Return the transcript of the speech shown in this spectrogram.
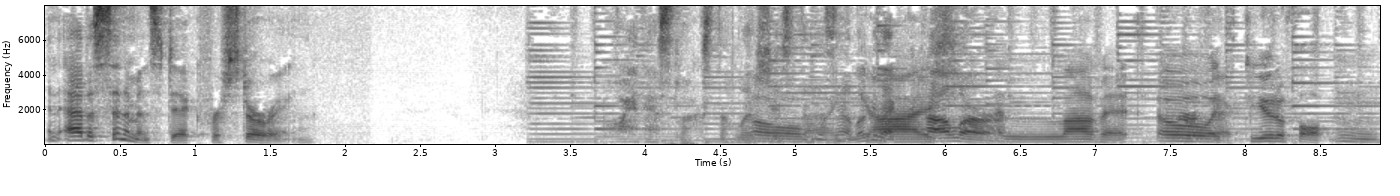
And add a cinnamon stick for stirring. Boy, this looks delicious, oh doesn't it? Look gosh. at that color. I love it. Oh, Perfect. it's beautiful. Mm.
